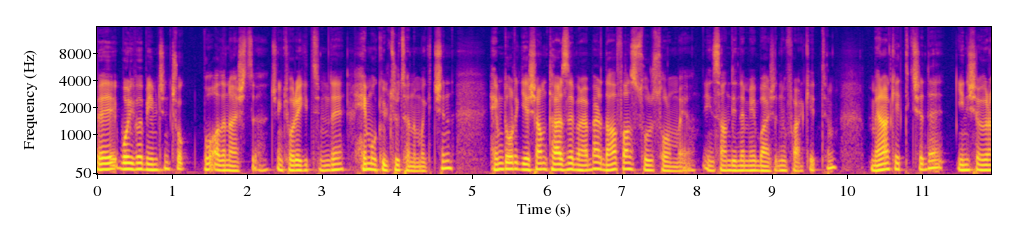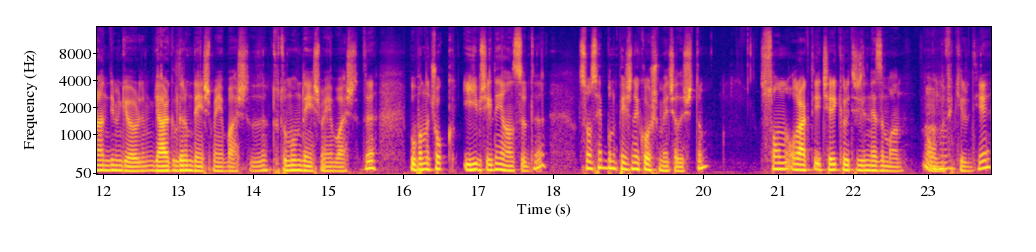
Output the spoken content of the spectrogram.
Ve Bolivya benim için çok bu alanı açtı. Çünkü oraya gittiğimde hem o kültürü tanımak için hem de oradaki yaşam tarzıyla beraber daha fazla soru sormaya, insan dinlemeye başladığımı fark ettim. Merak ettikçe de yeni şey öğrendiğimi gördüm. Yargılarım değişmeye başladı. Tutumum değişmeye başladı. Bu bana çok iyi bir şekilde yansıdı. Sonrasında hep bunun peşine koşmaya çalıştım. Son olarak da içerik üreticiliği ne zaman oldu Hı-hı. fikir diye.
